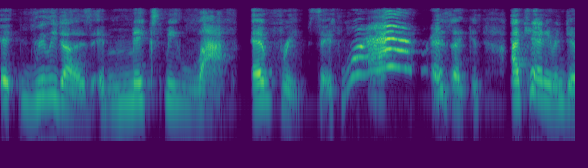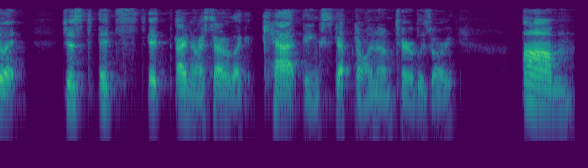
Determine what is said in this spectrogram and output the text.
it really does. It makes me laugh every stage. It's like I can't even do it. Just it's it. I know I sounded like a cat being stepped on. I'm terribly sorry. Um,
